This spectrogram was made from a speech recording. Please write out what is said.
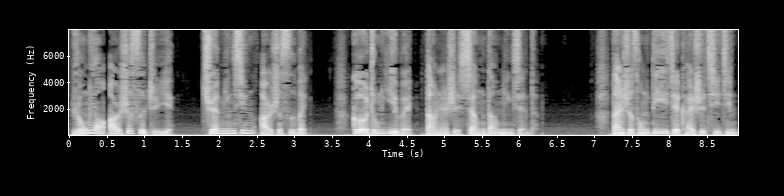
荣耀二十四职业，全明星二十四位，个中意味当然是相当明显的。但是从第一届开始迄今。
